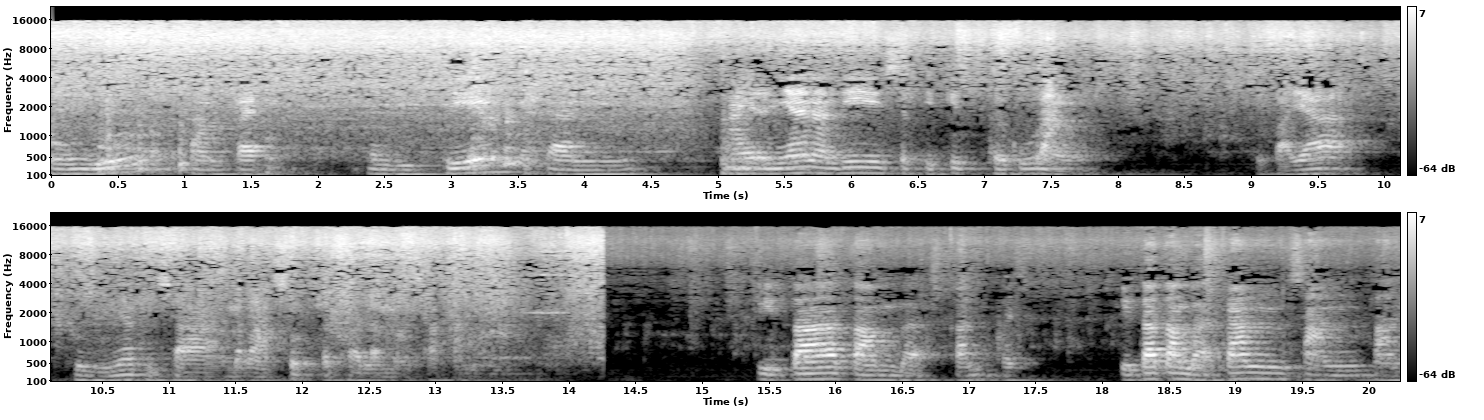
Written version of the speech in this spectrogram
tunggu sampai mendidih dan airnya nanti sedikit berkurang supaya bumbunya bisa merasuk ke dalam masakan. Kita tambahkan kita tambahkan santan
